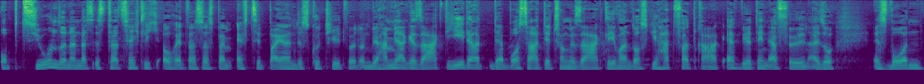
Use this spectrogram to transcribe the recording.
Optionen, sondern das ist tatsächlich auch etwas, was beim FC Bayern diskutiert wird. Und wir haben ja gesagt, jeder der Bosse hat jetzt schon gesagt, Lewandowski hat Vertrag, er wird den erfüllen. Also es wurden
